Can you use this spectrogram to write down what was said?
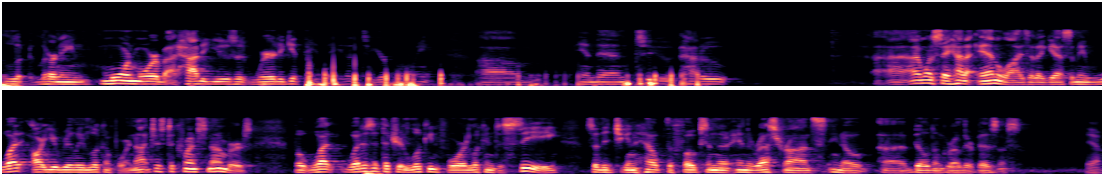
l- learning more and more about how to use it, where to get the data, to your point, um, and then two, how to I want to say how to analyze it, I guess. I mean, what are you really looking for? Not just to crunch numbers, but what, what is it that you're looking for, looking to see, so that you can help the folks in the in the restaurants, you know, uh, build and grow their business. Yeah.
